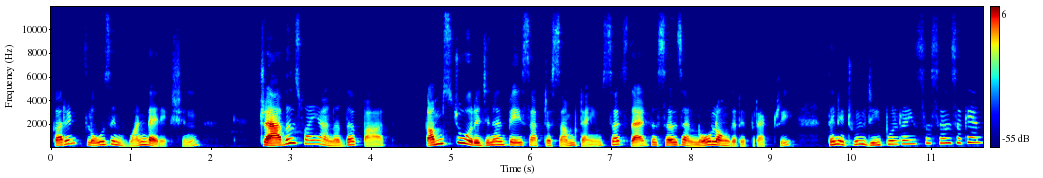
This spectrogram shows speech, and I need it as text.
current flows in one direction, travels via another path, comes to original pace after some time such that the cells are no longer refractory, then it will repolarize the cells again.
